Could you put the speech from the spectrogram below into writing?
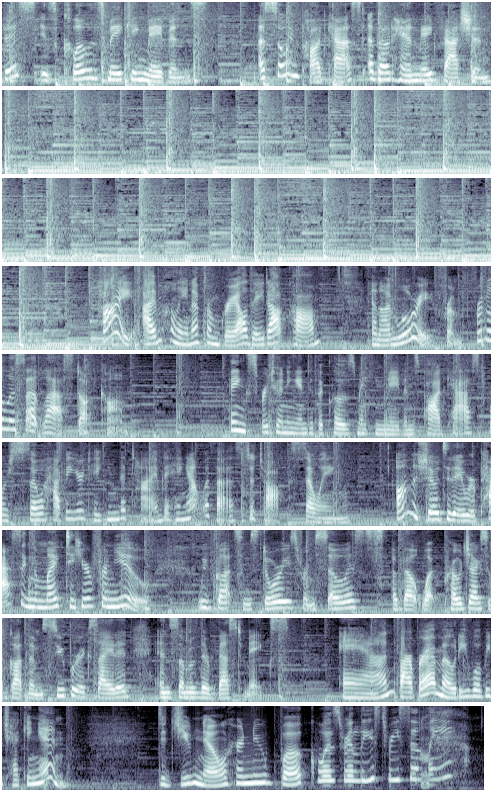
This is Clothes Making Mavens, a sewing podcast about handmade fashion. Hi, I'm Helena from GrayAllDay.com. And I'm Lori from FrivolousAtLast.com. Thanks for tuning into the Clothes Making Mavens podcast. We're so happy you're taking the time to hang out with us to talk sewing. On the show today, we're passing the mic to hear from you. We've got some stories from sewists about what projects have got them super excited and some of their best makes. And Barbara Emodi will be checking in. Did you know her new book was released recently?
